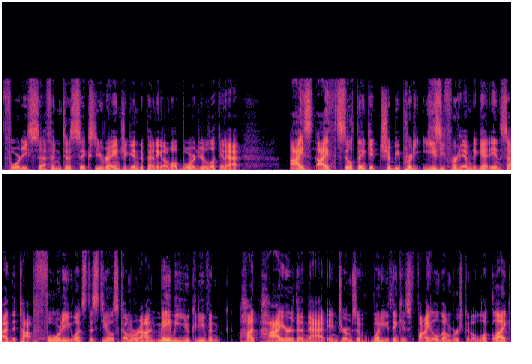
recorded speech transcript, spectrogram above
47 to 60 range, again, depending on what board you're looking at. I, I still think it should be pretty easy for him to get inside the top 40 once the steals come around. Maybe you could even hunt higher than that in terms of what do you think his final number is going to look like.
